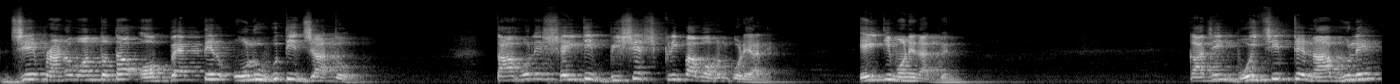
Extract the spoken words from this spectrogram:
যে প্রাণবন্ততা অব্যক্তের অনুভূতি জাত, তাহলে সেইটি বিশেষ কৃপা বহন করে আনে। এইটি মনে রাখবেন। কাজেই বৈচিত্র্যে না ভুলে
